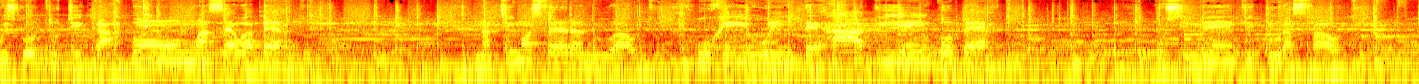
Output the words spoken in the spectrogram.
o esgoto de carbono a céu aberto, na atmosfera no alto o rio enterrado e encoberto por cimento e por asfalto.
